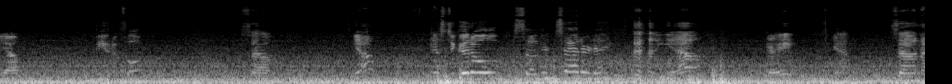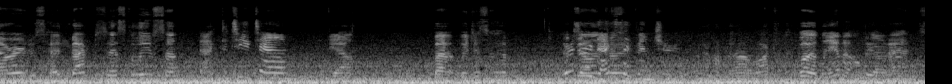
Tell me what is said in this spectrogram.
Yeah. Beautiful. So, yeah, Just a good old Southern Saturday. yeah, great. Yeah. So now we're just heading back to Tuscaloosa. Back to T Town. Yeah. But we just have, Where's our next good. adventure? I don't know, watch, well, Atlanta will be our next.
